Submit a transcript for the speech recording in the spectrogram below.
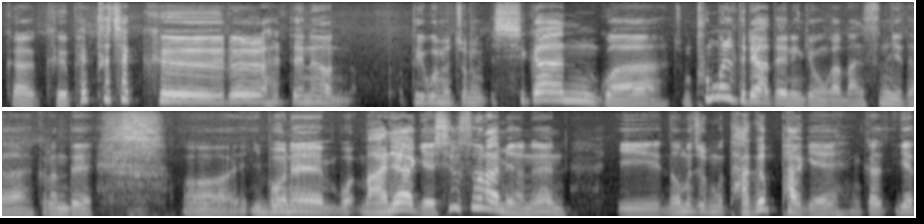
그러니까 그 팩트 체크를 할 때는 어떻게 보면 좀 시간과 좀 품을 들여야 되는 경우가 많습니다. 그런데 어, 이번에 뭐 만약에 실수라면은 이 너무 좀 다급하게, 그러니까 이게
